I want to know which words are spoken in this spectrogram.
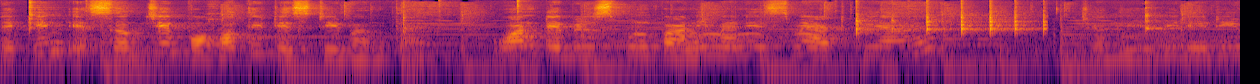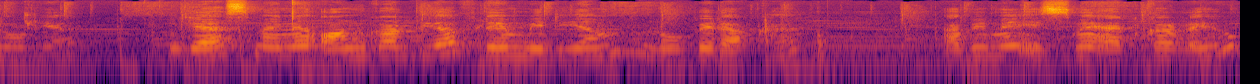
लेकिन ये सब्ज़ी बहुत ही टेस्टी बनता है। वन टेबल स्पून पानी मैंने इसमें ऐड किया है। चलिए, ये भी रेडी हो गया। गैस मैंने ऑन कर दिया फ्लेम मीडियम लो पे रखा है। अभी मैं इसमें ऐड कर रही हूँ।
